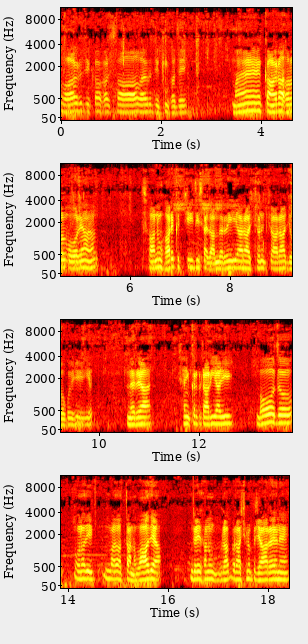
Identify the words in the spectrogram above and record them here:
ਵਾਹਿਗੁਰੂ ਜੀ ਕਾ ਖਾਲਸਾ, ਵਾਹਿਗੁਰੂ ਜੀ ਕੀ ਫਤਿਹ। ਮੈਂ ਕਾਂਗਰਸ ਵੱਲੋਂ ਬੋਲ ਰਿਹਾ ਹਾਂ। ਸਾਨੂੰ ਹਰ ਇੱਕ ਚੀਜ਼ ਦੀ ਸਹਾਇਤਾ ਮਿਲ ਰਹੀ ਆ, ਰਾਸ਼ਨ, ਚਾਰਾ, ਜੋ ਕੁਝ ਮਿਲ ਰਿਹਾ। ਸ਼ੰਕਰ ਕਟਾਰੀਆ ਜੀ, ਬਹੁਤ ਉਹਨਾਂ ਦੀ ਧੰਨਵਾਦ ਆ, ਜਿਹੜੇ ਸਾਨੂੰ ਰਾਸ਼ਨ ਪਹੁੰਚਾ ਰਹੇ ਨੇ,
